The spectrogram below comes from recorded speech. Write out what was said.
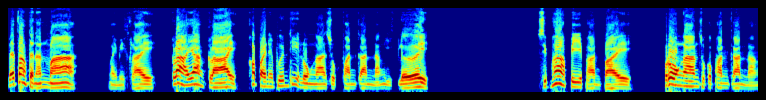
และตั้งแต่นั้นมา ไม่มีใครกล้าย่างกลายเข้าไปในพื้นที่โรงงานสุขภัณฑ์การหนังอีกเลย 15 ปีผ่านไป โรงงานสุขภัณฑ์การหนัง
